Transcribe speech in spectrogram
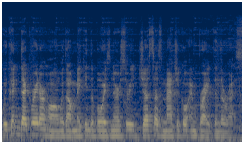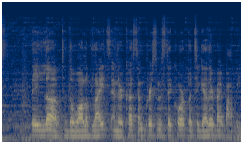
We couldn't decorate our home without making the boys' nursery just as magical and bright than the rest. They loved the wall of lights and their custom Christmas decor put together by Poppy.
